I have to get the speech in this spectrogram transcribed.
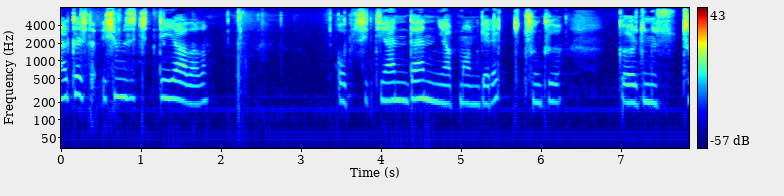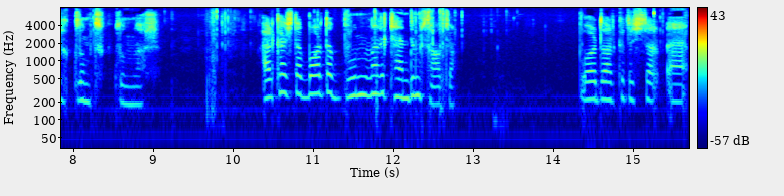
Arkadaşlar işimizi ciddiye alalım. Obsidyenden yapmam gerek. Çünkü gördünüz tıklım tıklımlar. Arkadaşlar bu arada bunları kendim salacağım. Bu arada arkadaşlar e,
